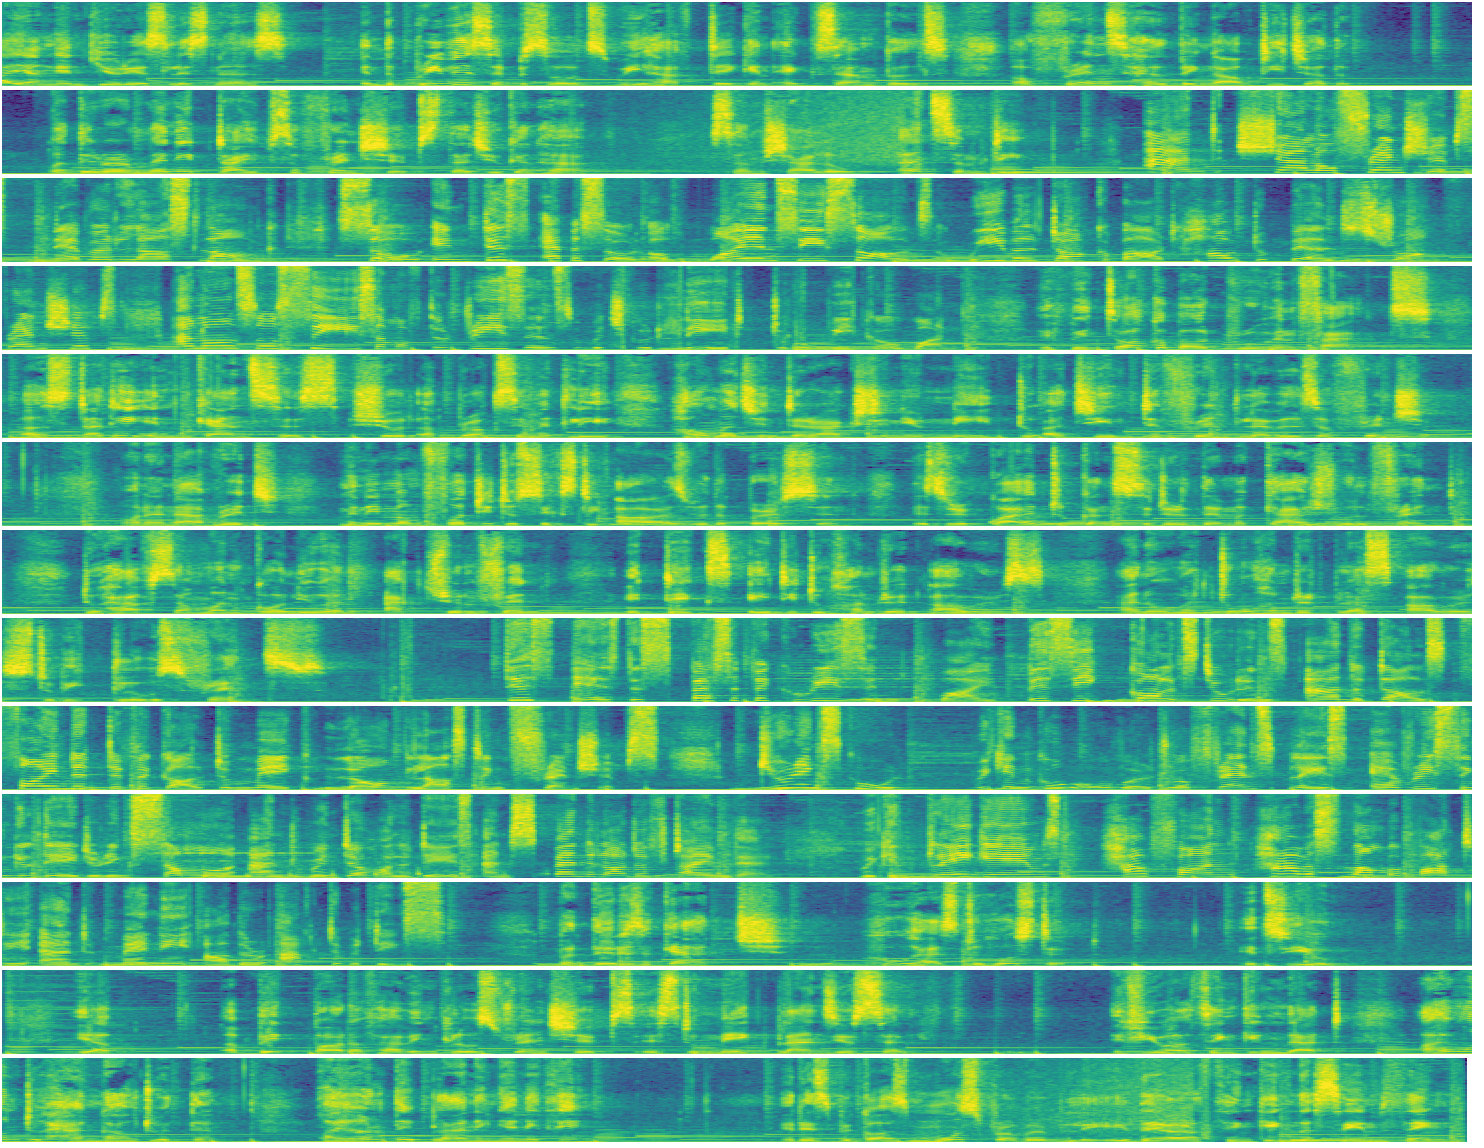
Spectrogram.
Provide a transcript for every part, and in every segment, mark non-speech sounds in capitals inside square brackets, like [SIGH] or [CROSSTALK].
Hi, young and curious listeners. In the previous episodes, we have taken examples of friends helping out each other. But there are many types of friendships that you can have some shallow and some deep. Shallow friendships never last long. So, in this episode of YNC Solves, we will talk about how to build strong friendships and also see some of the reasons which could lead to a weaker one. If we talk about proven facts, a study in Kansas showed approximately how much interaction you need to achieve different levels of friendship. On an average, minimum 40 to 60 hours with a person is required to consider them a casual friend. To have someone call you an actual friend, it takes 80 to 100 hours and over 200 plus hours to be close friends. This is the specific reason why busy college students and adults find it difficult to make long lasting friendships. During school, we can go over to a friend's place every single day during summer and winter holidays and spend a lot of time there. We can play games, have fun, have a slumber party, and many other activities. But there is a catch. Who has to host it? It's you. Yep, a big part of having close friendships is to make plans yourself. If you are thinking that I want to hang out with them, why aren't they planning anything? It is because most probably they are thinking the same thing.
